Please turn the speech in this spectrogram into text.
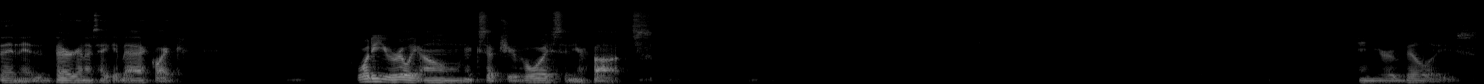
then it, they're going to take it back like what do you really own except your voice and your thoughts? And your abilities.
